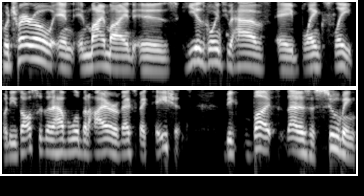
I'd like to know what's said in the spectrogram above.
Quatraro in in my mind is he is going to have a blank slate but he's also going to have a little bit higher of expectations Be, but that is assuming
